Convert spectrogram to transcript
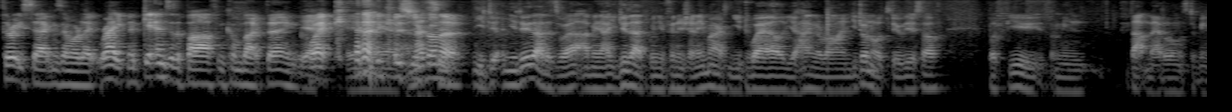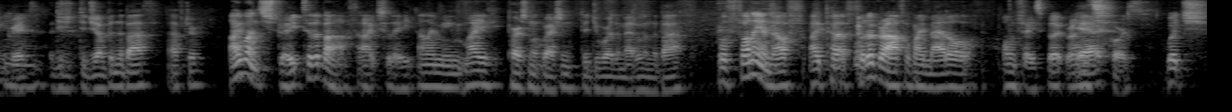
thirty seconds and we're like, right, now get into the bath and come back down Yeah, quick yeah, yeah. because And you're gonna. it. You do, and you do that as well. I mean, you do that when you finish any marathon. You dwell, you hang around, you don't know what to do with yourself. But for you, I mean, that medal must have been great. Yeah. Did you did you jump in the bath after? I went straight to the bath actually, and I mean my Personal question: Did you wear the medal in the bath? Well, funny enough, I put a photograph of my medal on Facebook, right? Yeah, of course. Which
